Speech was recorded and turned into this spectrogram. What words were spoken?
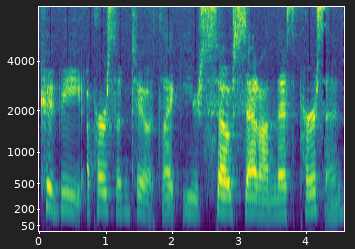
could be a person too. It's like you're so set on this person.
